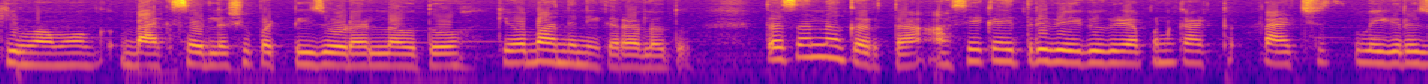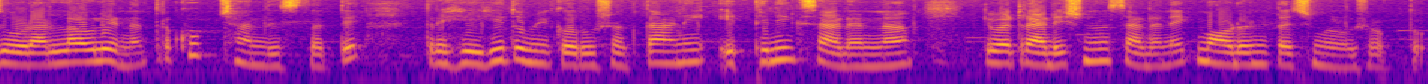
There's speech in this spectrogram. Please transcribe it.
किंवा मग बॅक साईडला अशी पट्टी जोडायला लावतो किंवा बांधणी करायला लावतो. तसं न करता असे काहीतरी वेगवेगळे आपण काठ पॅच वगैरे जोडायला लावले ना तर खूप छान दिसतात ते. तर हेही तुम्ही करू शकता आणि एथनिक साड्यांना किंवा ट्रॅडिशनल साड्यांना एक मॉडर्न टच मिळू शकतो.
